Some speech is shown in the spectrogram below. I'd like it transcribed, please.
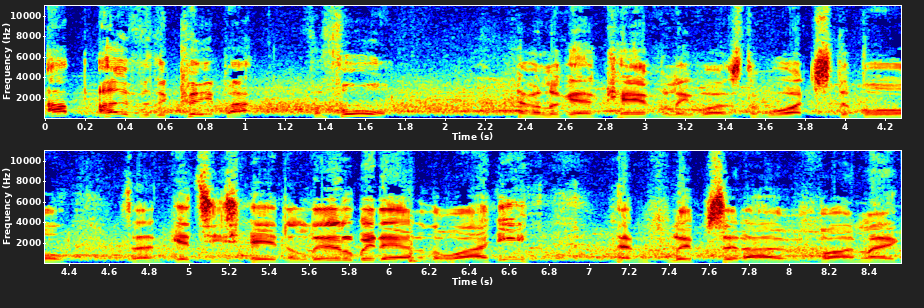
up over the keeper for four. Have a look how careful he was to watch the ball so it gets his head a little bit out of the way and flips it over fine leg.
